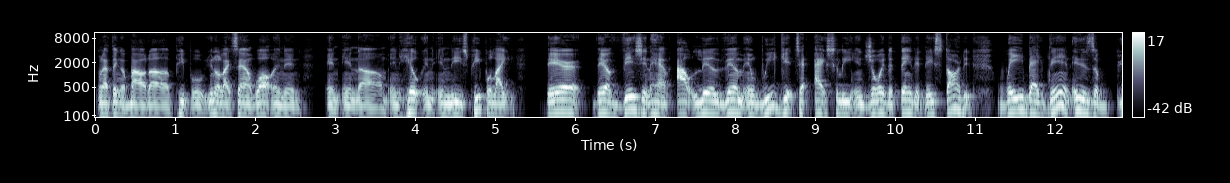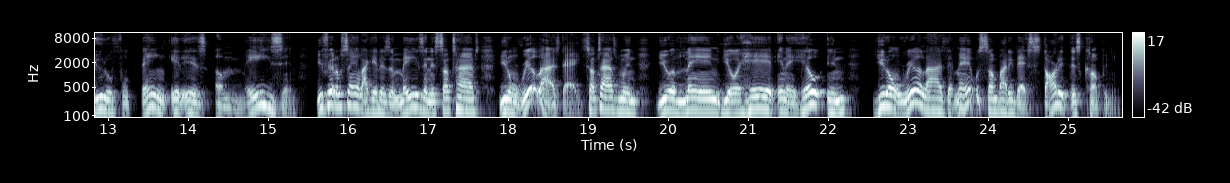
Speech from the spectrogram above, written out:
when I think about uh people, you know, like Sam Walton and and and um and Hilton and these people, like their their vision have outlived them and we get to actually enjoy the thing that they started way back then it is a beautiful thing it is amazing you feel what i'm saying like it is amazing and sometimes you don't realize that sometimes when you're laying your head in a hilton you don't realize that man it was somebody that started this company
